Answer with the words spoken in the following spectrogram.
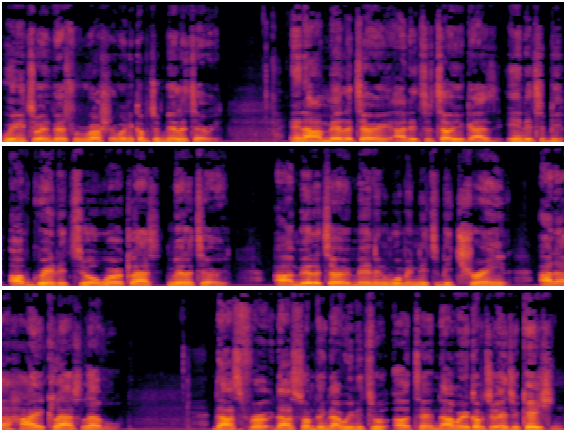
We need to invest with Russia when it comes to military. And our military, I need to tell you guys, it needs to be upgraded to a world class military. Our military men and women need to be trained at a high class level. That's for, that's something that we need to attend. Now, when it comes to education,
